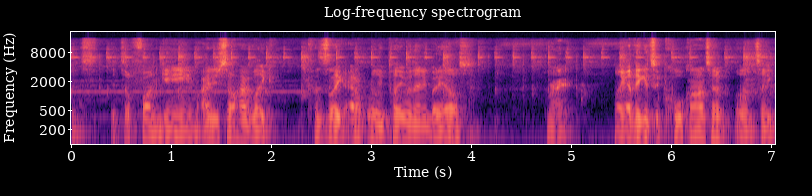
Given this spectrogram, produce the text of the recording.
It's it's a fun game. I just don't have like, cause like I don't really play with anybody else. Right. Like I think it's a cool concept. Well, it's like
